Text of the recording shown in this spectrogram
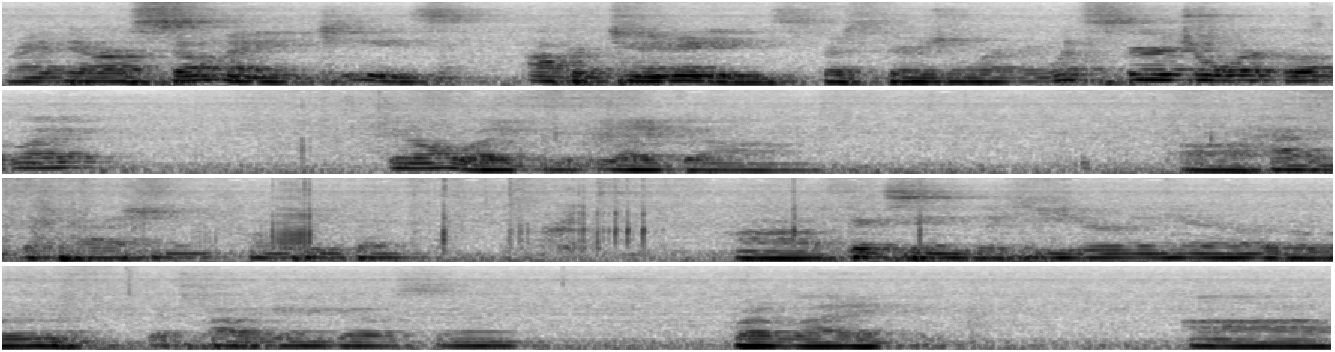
right? There are so many, geez, opportunities for spiritual work. What spiritual work look like? You know, like like um, uh, having compassion on people, uh, fixing the heater in here or the roof that's probably going to go soon, or like uh,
